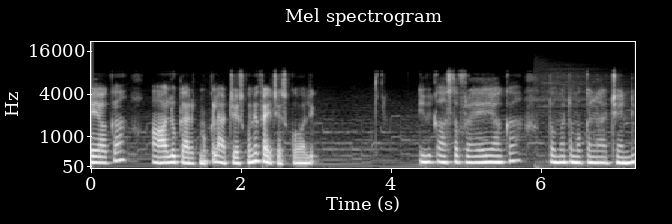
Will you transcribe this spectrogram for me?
అయ్యాక ఆలు క్యారెట్ ముక్కలు యాడ్ చేసుకొని ఫ్రై చేసుకోవాలి. ఇవి కాస్త ఫ్రై అయ్యాక టొమాటో ముక్కలను యాడ్ చేయండి.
